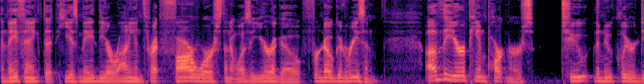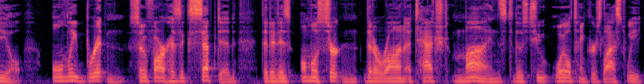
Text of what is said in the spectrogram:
and they think that he has made the Iranian threat far worse than it was a year ago for no good reason. Of the European partners to the nuclear deal, only Britain so far has accepted that it is almost certain that Iran attached mines to those two oil tankers last week.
